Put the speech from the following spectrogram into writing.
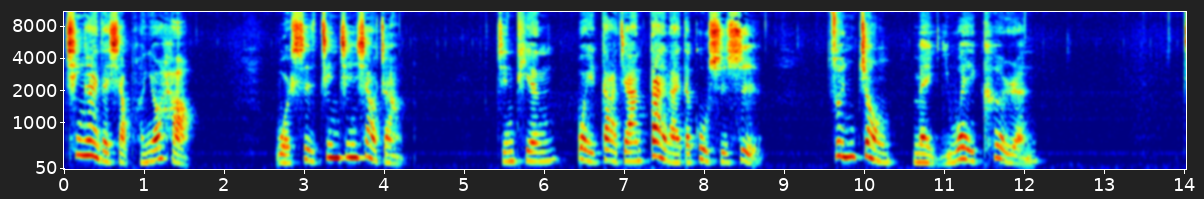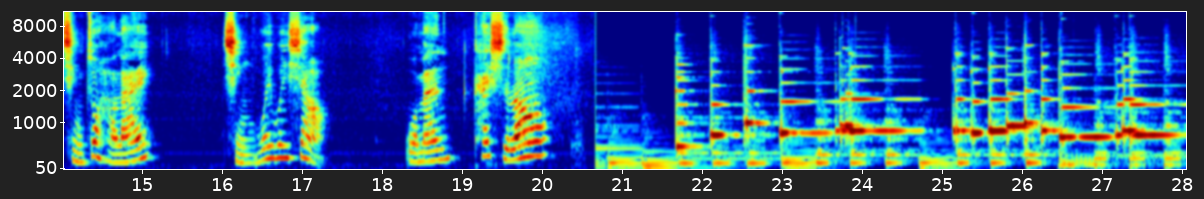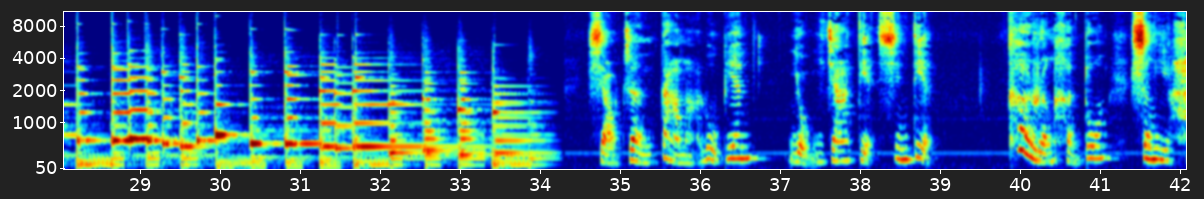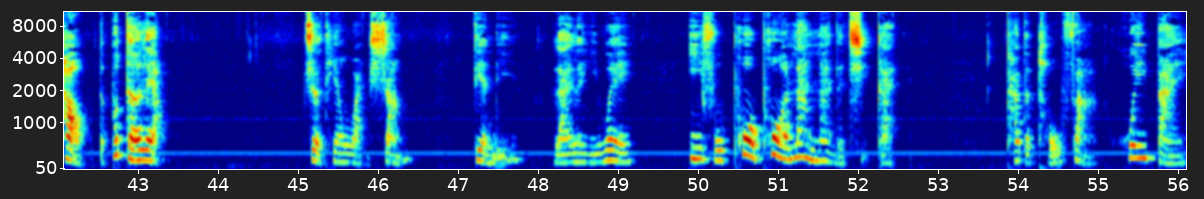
亲爱的小朋友好，我是晶晶校长。今天为大家带来的故事是尊重每一位客人。请坐好来，请微微笑。我们开始喽。小镇大马路边有一家点心店，客人很多，生意好的不得了。这天晚上，店里来了一位衣服破破烂烂的乞丐，他的头发灰白，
